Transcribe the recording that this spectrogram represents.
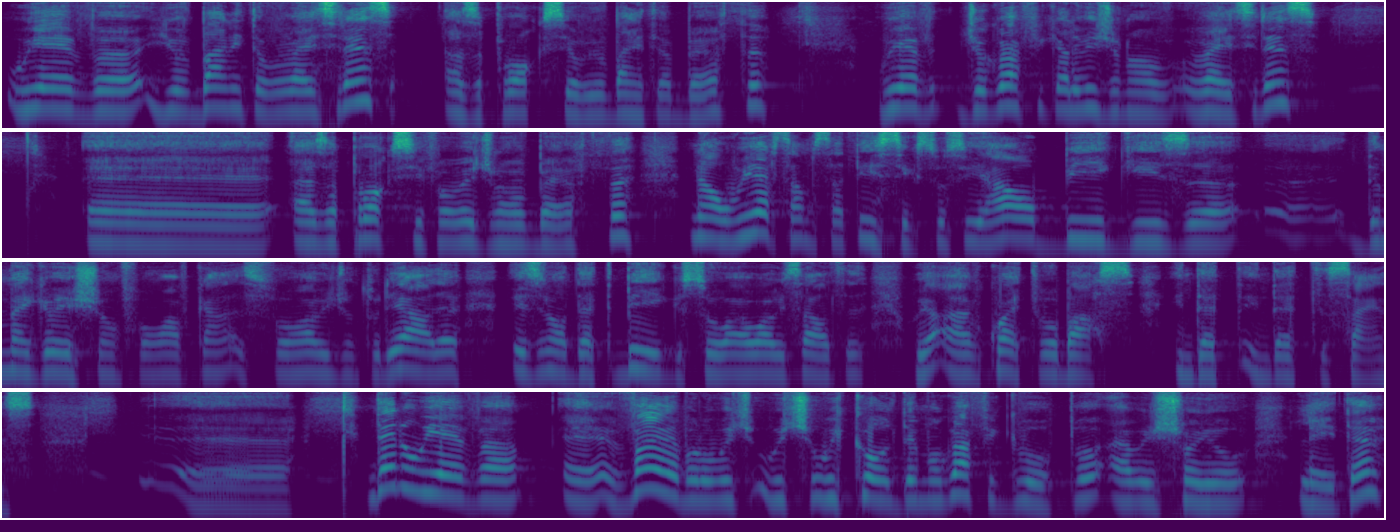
We have uh, urbanity of residence as a proxy of urbanity of birth. We have geographical region of residence uh, as a proxy for region of birth. Now we have some statistics to see how big is uh, the migration from one, from one region to the other is not that big, so our results we are quite robust in that in that sense. Uh, then we have a, a, variable which which we call demographic group. I will show you later,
